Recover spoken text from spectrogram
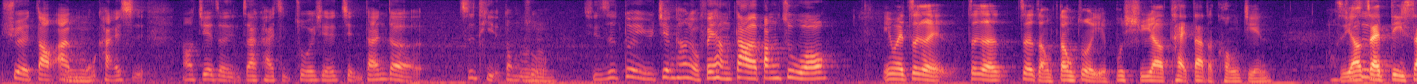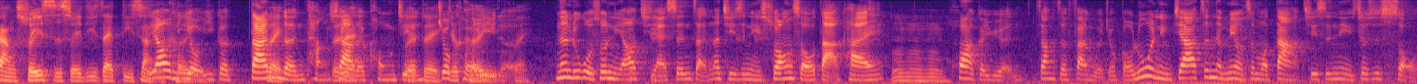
穴道按摩开始，然后接着你再开始做一些简单的肢体的动作，其实对于健康有非常大的帮助哦。因为这个这个这种动作也不需要太大的空间，只要在地上随时随地在地上只要你有一个单人躺下的空间就就可以了。对那如果说你要起来伸展，那其实你双手打开，嗯画个圆，这样子范围就够。如果你家真的没有这么大，其实你就是手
